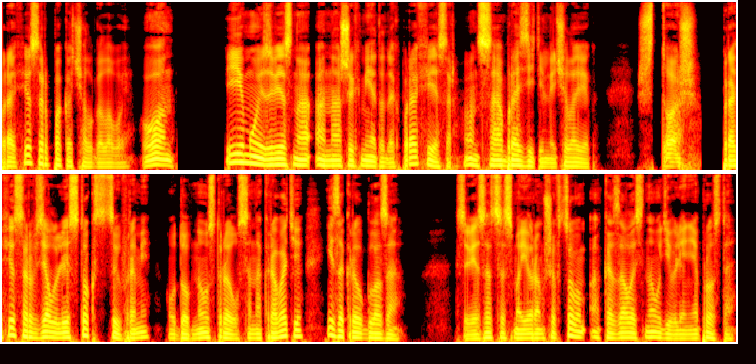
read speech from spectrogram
Профессор покачал головой. «Он...» «Ему известно о наших методах, профессор. Он сообразительный человек». «Что ж...» Профессор взял листок с цифрами, удобно устроился на кровати и закрыл глаза. Связаться с майором Шевцовым оказалось на удивление просто.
